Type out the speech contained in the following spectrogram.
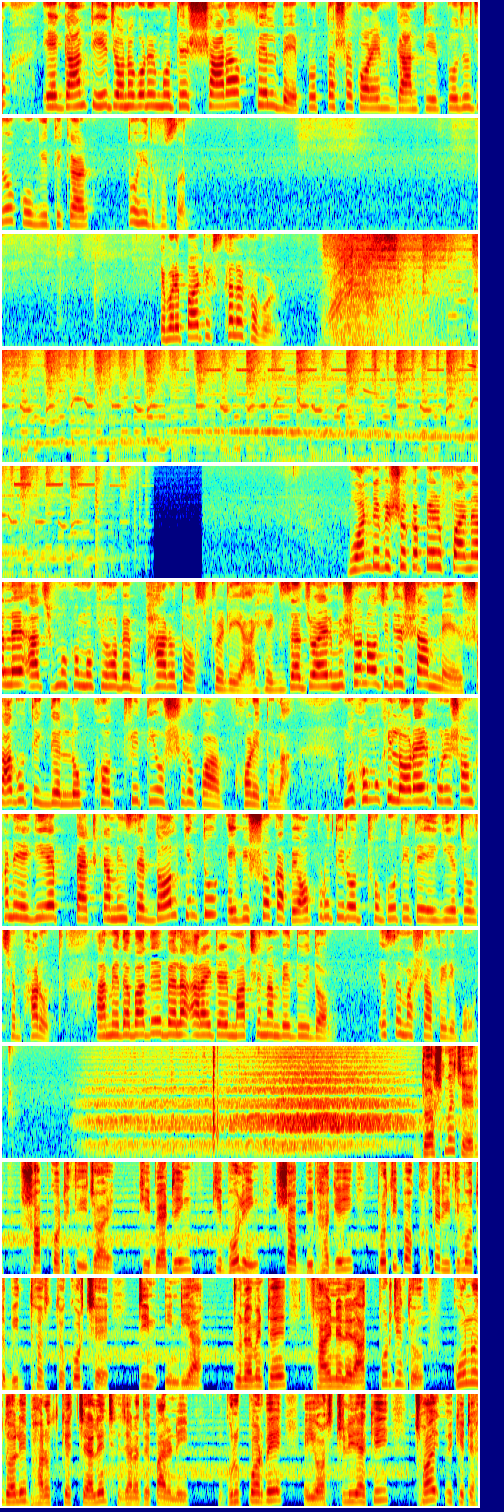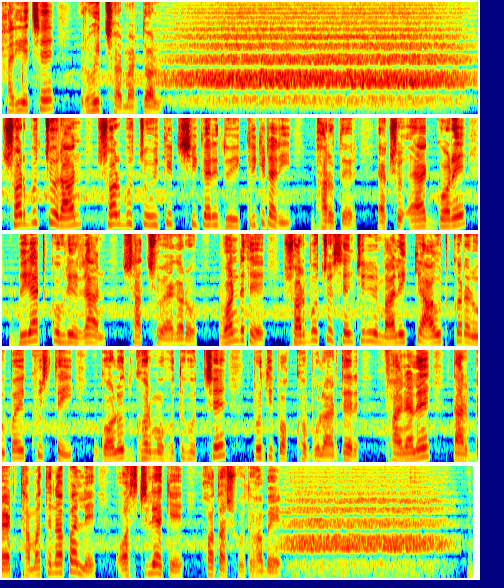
এ গানটি জনগণের মধ্যে সাড়া ফেলবে প্রত্যাশা করেন গানটির প্রযোজক ও গীতিকার তহিদ হোসেন। এবারে পার্টিক্স খেলার খবর। ওয়ানডে বিশ্বকাপের ফাইনালে আজ মুখোমুখি হবে ভারত অস্ট্রেলিয়া। হেক্সা জয়ের মিশন অজিদের সামনে স্বাগতিকদের লক্ষ্য তৃতীয় শিরোপা ঘরে তোলা। মুখোমুখি লড়াইয়ের পরিসংখ্যানে এগিয়ে প্যাট কামিন্সের দল, কিন্তু এই বিশ্বকাপে অপ্রতিরোধ গতিতে এগিয়ে চলছে ভারত। আহমেদাবাদে বেলা আড়াইটায় মাঠে নামবে দুই দল। এস এম আশরাফের রিপোর্ট। দশ ম্যাচের সবকটিতেই জয়। কি ব্যাটিং, কি বোলিং, সব বিভাগেই প্রতিপক্ষকে রীতিমতো বিধ্বস্ত করছে টিম ইন্ডিয়া। টুর্নামেন্টে ফাইনালের আগ পর্যন্ত কোনো দলই ভারতকে চ্যালেঞ্জ জানাতে পারেনি। গ্রুপ পর্বে এই অস্ট্রেলিয়াকেই ছয় উইকেটে হারিয়েছে রোহিত শর্মার দল। সর্বোচ্চ রান, সর্বোচ্চ উইকেট শিকারী দুই ক্রিকেটারই ভারতের। একশো এক গড়ে বিরাট কোহলির রান সাতশো এগারো। ওয়ানডেতে সর্বোচ্চ সেঞ্চুরির মালিককে আউট করার উপায় খুঁজতেই গলদঘর্ম হতে হচ্ছে প্রতিপক্ষ বোলারদের। ফাইনালে তার ব্যাট থামাতে না পারলে অস্ট্রেলিয়াকে হতাশ হতে হবে।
